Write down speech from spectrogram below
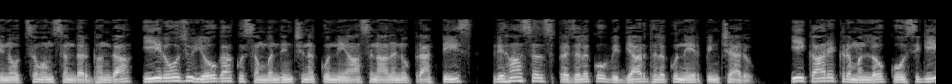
దినోత్సవం సందర్భంగా ఈ రోజు యోగాకు సంబంధించిన కొన్ని ఆసనాలను ప్రాక్టీస్ రిహార్సల్స్ ప్రజలకు విద్యార్థులకు నేర్పించారు. ఈ కార్యక్రమంలో కోసిగి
